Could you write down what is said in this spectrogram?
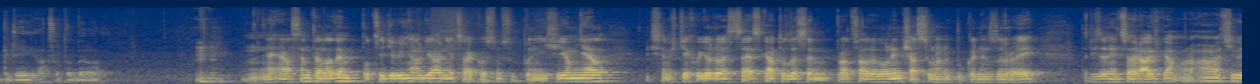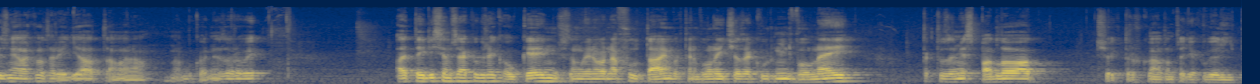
kdy a co to bylo. Mm-hmm. Ne, já jsem tenhle ten pocit, že bych měl dělat něco jako smysluplnějšího měl, když jsem ještě chodil do SCSK, tohle jsem pracoval ve volném času na Nebukadnezorovi, tady se něco hrál, říkám, no, radši bys měl jako tady dělat tam na, na Bukadnezorovi. Ale teď, když jsem si jako řekl, OK, můžu se mu věnovat na full time, pak ten volný čas jako budu mít volný, tak to ze mě spadlo a člověk trošku na tom teď jako líp.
